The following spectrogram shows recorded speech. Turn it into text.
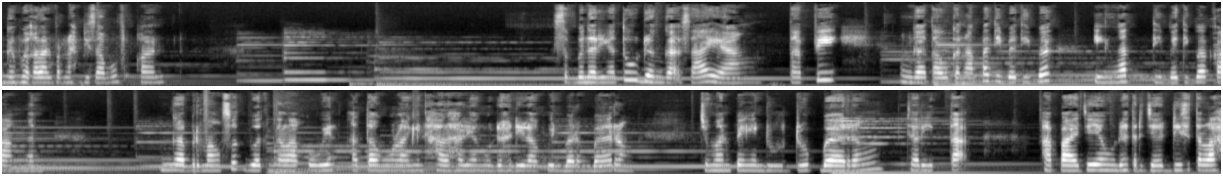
nggak bakalan pernah bisa move on. Sebenarnya tuh udah nggak sayang tapi nggak tahu kenapa tiba-tiba ingat tiba-tiba kangen. Nggak bermaksud buat ngelakuin atau ngulangin hal-hal yang udah dilakuin bareng-bareng. Cuman pengen duduk bareng cerita apa aja yang udah terjadi setelah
